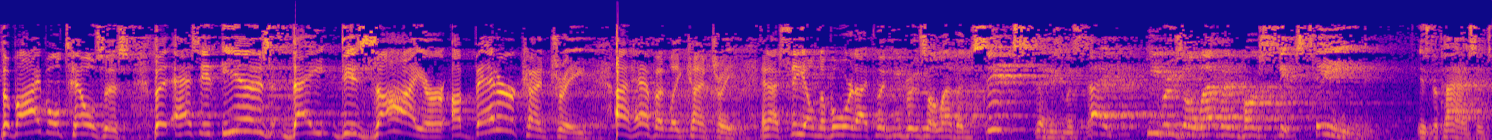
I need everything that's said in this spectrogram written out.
the Bible tells us, but as it is, they desire a better country, a heavenly country. And I see on the board I put Hebrews 11, 6, that is a mistake. Hebrews 11 verse 16 is the passage.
